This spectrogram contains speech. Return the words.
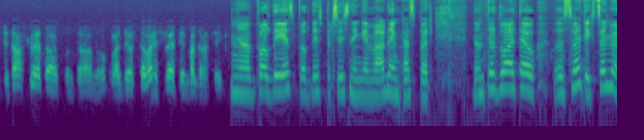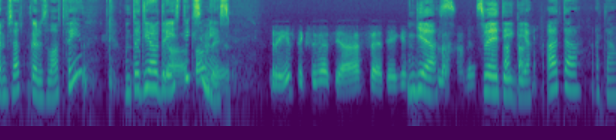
citās lietās, un tā, nu, lai Dievs tev arī svētī bagātīgi. Jā, paldies, paldies par sirsnīgiem vārdiem, kas par, nu, un tad, lai tev uh, svētīgs ceļojums atpakaļ uz Latviju, un tad jau drīz Jā, tiksimies. Paldies. Drīz tiksimies, jā, svētīgi. Jā, svētīgi, jā. Atā, atā.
